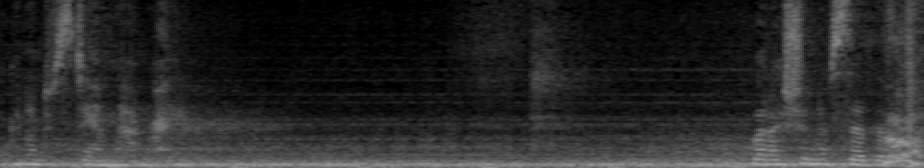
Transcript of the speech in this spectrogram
You can understand that, right? But I shouldn't have said that.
